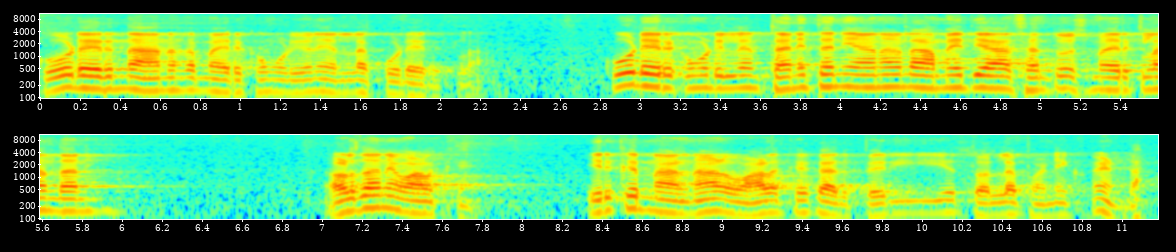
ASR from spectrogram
கூட இருந்து ஆனந்தமாக இருக்க முடியும்னு எல்லாம் கூட இருக்கலாம். கூட இருக்க முடியலன்னு தனித்தனி ஆனாலும் அமைதியாக சந்தோஷமாக இருக்கலாம் தானே. அவ்வளோதானே வாழ்க்கை. இருக்கிற நாலு நாள் வாழ்க்கைக்கு அது பெரிய தொல்லை பண்ணிக்க வேண்டாம்.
